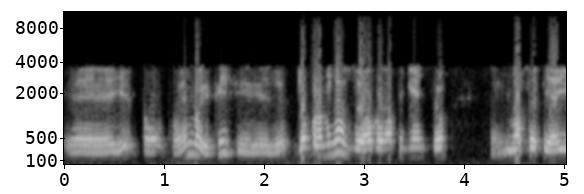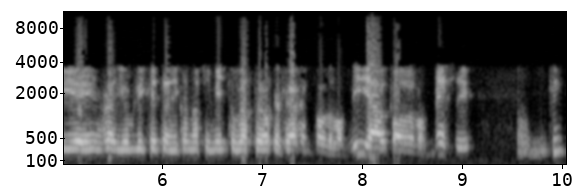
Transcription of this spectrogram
eh, pues, pues, es muy difícil. Yo, por lo menos tengo conocimiento, no sé si ahí en Radio Publique tiene conocimiento de las pruebas que se hacen todos los días o todos los meses. En fin,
